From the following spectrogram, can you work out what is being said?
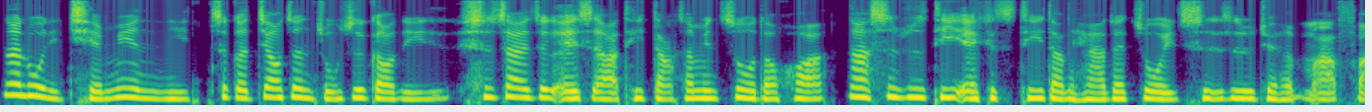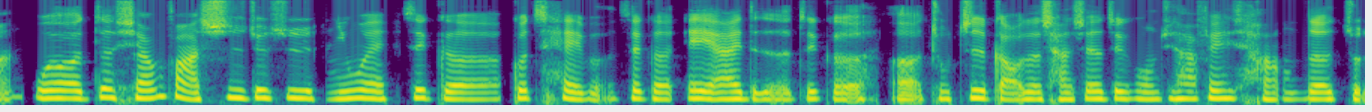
那如果你前面你这个校正逐字稿你是在这个 SRT 档上面做的话，那是不是 TXT 档你还要再做一次？是不是觉得很麻烦？我的想法是，就是因为这个 GoodTab 这个 AI 的这个呃逐字稿的产生的这个工具，它非常的准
